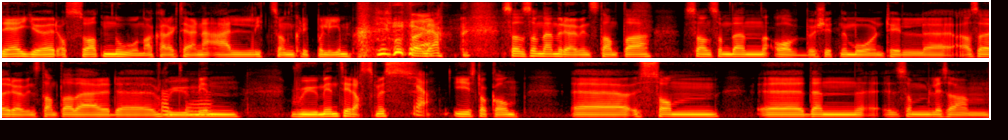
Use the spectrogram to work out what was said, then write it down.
det gjør også at noen av karakterene er litt sånn klipp og lim, føler jeg. Sånn som den rødvinstanta. Sånn som den overbeskyttende moren til Altså rødvinstanta, det er uh, roomien, roomien til Rasmus Ja. i Stockholm. Uh, som uh, den Som liksom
